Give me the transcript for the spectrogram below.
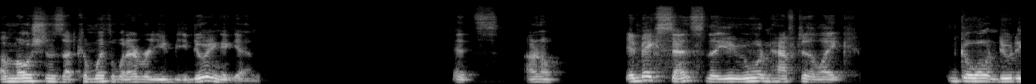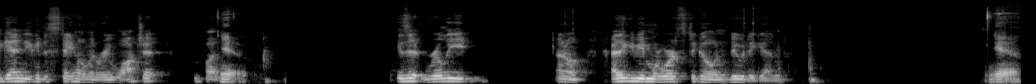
emotions that come with whatever you'd be doing again. It's I don't know. It makes sense that you wouldn't have to like go out and do it again. You can just stay home and rewatch it. But Yeah. is it really? I don't know. I think it'd be more worth to go and do it again. Yeah.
